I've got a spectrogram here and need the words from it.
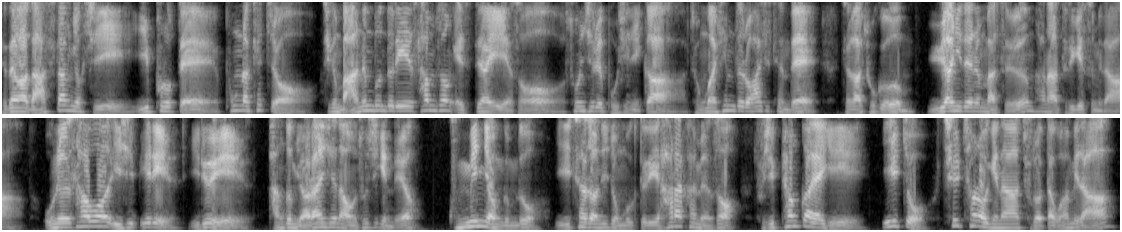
게다가 나스닥 역시 2%대 폭락했죠. 지금 많은 분들이 삼성 SDI에서 손실을 보시니까 정말 힘들어 하실 텐데 제가 조금 위안이 되는 말씀 하나 드리겠습니다. 오늘 4월 21일 일요일 방금 11시에 나온 소식인데요. 국민연금도 2차 전지 종목들이 하락하면서 주식 평가액이 1조 7천억이나 줄었다고 합니다.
